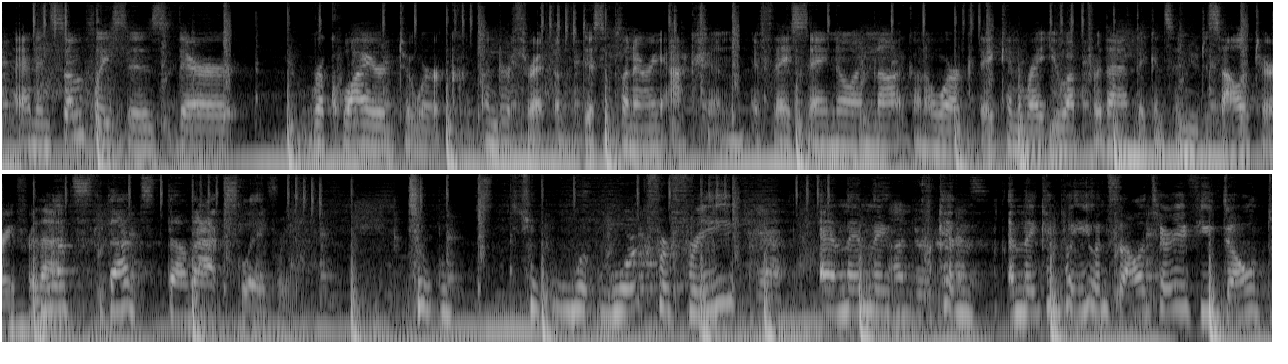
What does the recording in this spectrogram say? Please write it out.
And in some places, they're required to work under threat of disciplinary action. If they say, no, I'm not going to work, they can write you up for that. They can send you to solitary for that. That's, that's, now that's slavery. To, to work for free, yeah. and then they Under can and they can put you in solitary if you don't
